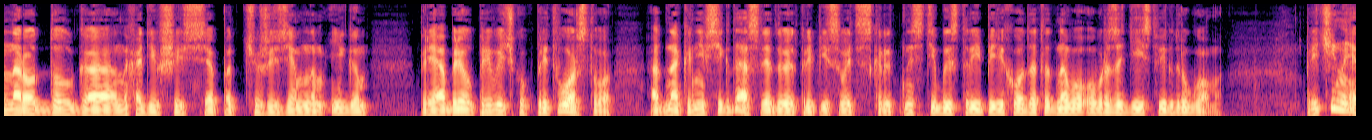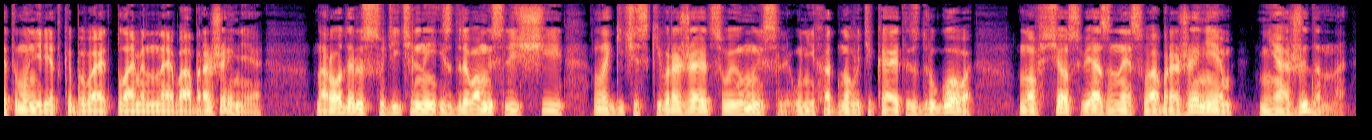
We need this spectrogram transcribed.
народ, долго находившийся под чужеземным игом, приобрел привычку к притворству, однако не всегда следует приписывать скрытности быстрые переходы от одного образа действий к другому. Причиной этому нередко бывает пламенное воображение. Народы рассудительные и здравомыслящие логически выражают свою мысль, у них одно вытекает из другого, но все, связанное с воображением, неожиданно –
